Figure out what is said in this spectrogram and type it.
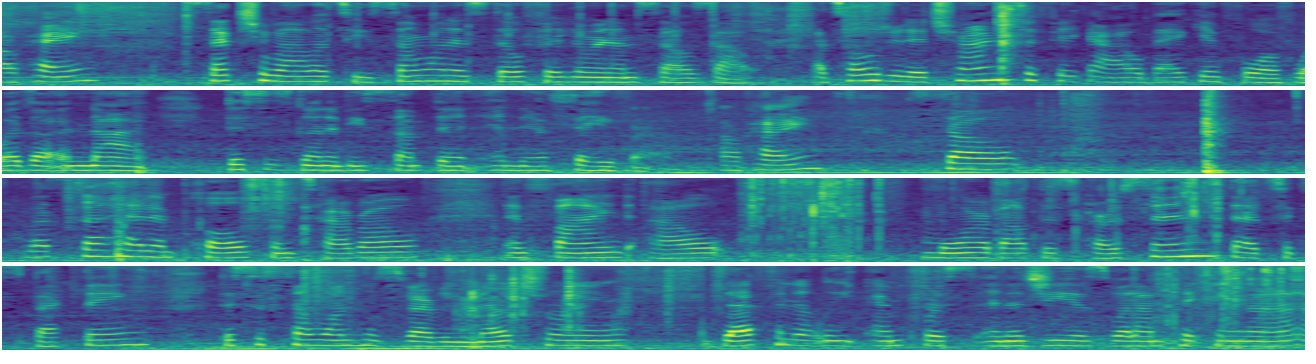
Okay? Sexuality. Someone is still figuring themselves out. I told you they're trying to figure out back and forth whether or not this is going to be something in their favor. Okay? So let's go ahead and pull some tarot and find out more about this person that's expecting. This is someone who's very nurturing. Definitely Empress energy is what I'm picking up.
